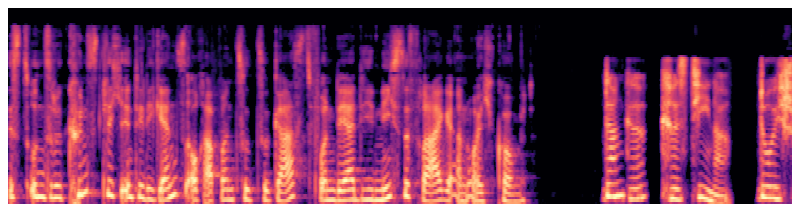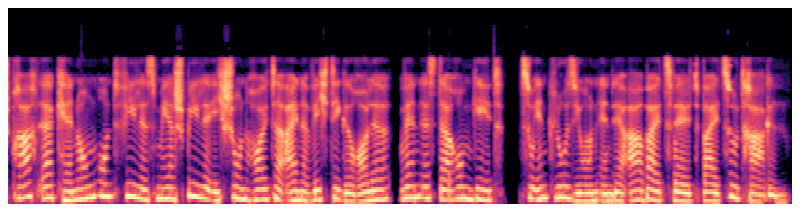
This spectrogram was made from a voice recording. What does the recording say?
ist unsere künstliche Intelligenz auch ab und zu zu Gast, von der die nächste Frage an euch kommt. Danke, Christina. Durch Spracherkennung und vieles mehr spiele ich schon heute eine wichtige Rolle, wenn es darum geht, zu Inklusion in der Arbeitswelt beizutragen.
